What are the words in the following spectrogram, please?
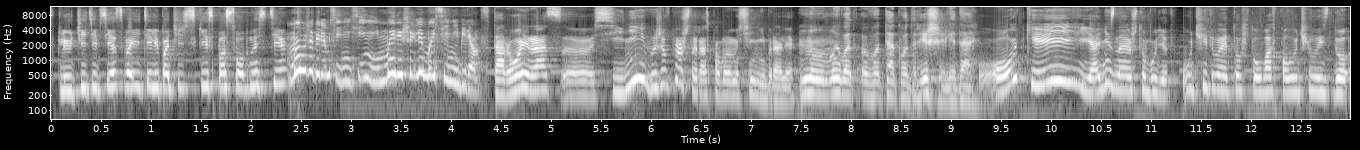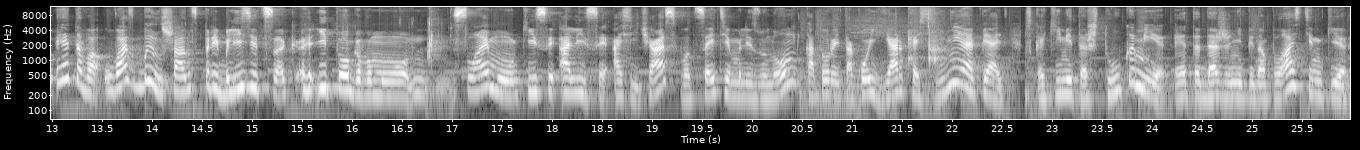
Включите все свои телепатические способности. Мы уже берем синий-синий. Мы решили, мы синий берем. Второй раз э, синий. Вы же в прошлый раз, по-моему, синий брали. Ну, мы вот, вот так вот решили, да. Окей, я не знаю, что будет. Учитывая то, что у вас получилось до этого, у вас был шанс приблизиться к итоговому слайму кисы Алисы. А сейчас вот с этим лизуном, который такой ярко-синий опять, с какими-то штуками, это даже не пенопластинки,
